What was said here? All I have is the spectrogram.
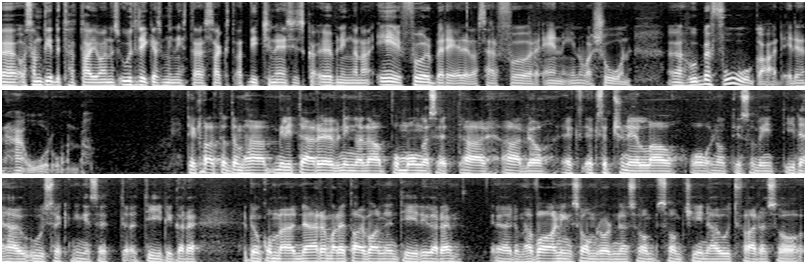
Uh, och samtidigt har Taiwans utrikesminister sagt att de kinesiska övningarna är förberedelser för en invasion. Uh, hur befogad är den här oron? Då? Det är klart att de här militärövningarna på många sätt är, är då ex exceptionella och, och något som vi inte i den här utsträckningen sett eh, tidigare. De kommer närmare Taiwan än tidigare. Eh, de här varningsområdena som, som Kina har utfärdat så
